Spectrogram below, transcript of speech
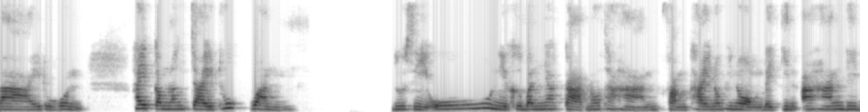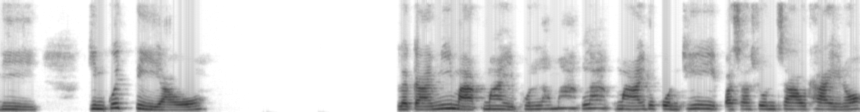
หลายทุกคน ให้กำลังใจทุกวัน ดูสิโอ้นี่คือบรรยากาศเนาะทหารฝั่งไทยเนาะพี่น้องได้กินอาหารดีๆ กินก๋วยเตี๋ยว แล้วก็มีหมากไม้ผลไม้ลากไม้ทุกคนที่ประชาชนชาวไทยเนาะ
